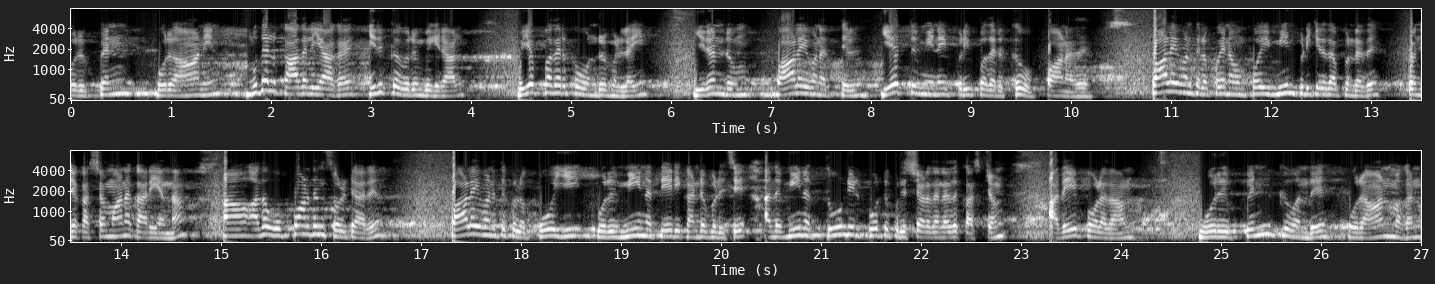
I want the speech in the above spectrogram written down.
ஒரு பெண் ஒரு ஆணின் முதல் காதலியாக இருக்க விரும்புகிறாள். வியப்பதற்கு ஒன்றுமில்லை. இரண்டும் பாலைவனத்தில் ஏத்து மீனை பிடிப்பதற்கு ஒப்பானது. பாலைவனத்தில் போய் நம்ம போய் மீன் பிடிக்கிறது அப்படின்றது கொஞ்சம் கஷ்டமான காரியம்தான். அதை ஒப்பானதுன்னு சொல்லிட்டாரு. பாலைவனத்துக்குள்ள போய் ஒரு மீனை தேடி கண்டுபிடிச்சு அந்த மீனை தூண்டில் போட்டு பிடிச்சிட்டு வரதுன்றது கஷ்டம். அதே போலதான் ஒரு பெண்ணுக்கு வந்து ஒரு ஆண்மகன்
